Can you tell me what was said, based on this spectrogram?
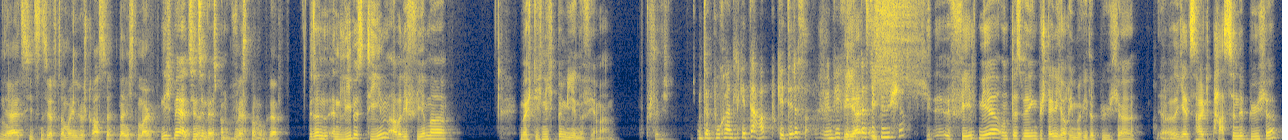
Ja, jetzt sitzen sie auf der Marillo-Straße. Nein, nicht einmal. Nicht mehr, jetzt sind sie im Westbahnhof. Im ja. Westbahnhof, ja. Also ein, ein liebes Team, aber die Firma möchte ich nicht bei mir in der Firma haben. Verstehe ich. Und der Buchhandel geht da ab? Geht dir das? Irgendwie fehlt dir das die ich- Bücher? äh, Fehlt mir und deswegen bestelle ich auch immer wieder Bücher. Ja, jetzt halt passende Bücher.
